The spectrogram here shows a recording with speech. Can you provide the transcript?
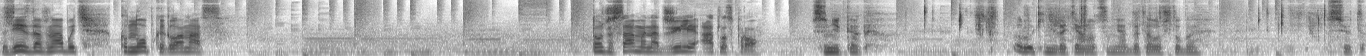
Здесь должна быть кнопка ГЛОНАСС. То же самое на Джили Atlas Pro. Все никак руки не дотянутся у меня до того, чтобы все это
